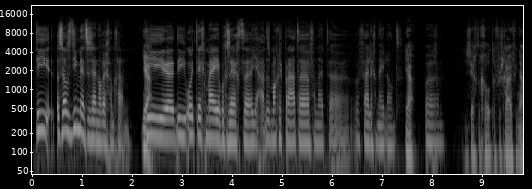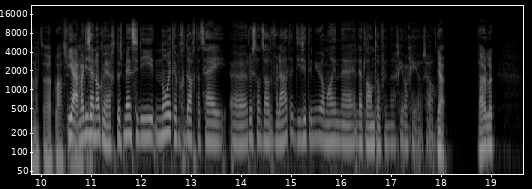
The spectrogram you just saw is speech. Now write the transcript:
die, zelfs die mensen zijn al weg aan het gaan. Ja. Die, eh, die ooit tegen mij hebben gezegd: eh, ja, dat is makkelijk praten vanuit eh veilig Nederland. Ja, er is echt een grote verschuiving aan het plaatsvinden. ja, maar die zijn ook weg. Dus mensen die nooit hebben gedacht dat zij Rusland zouden verlaten, die zitten nu allemaal in Letland of in Georgië of zo. Duidelijk.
